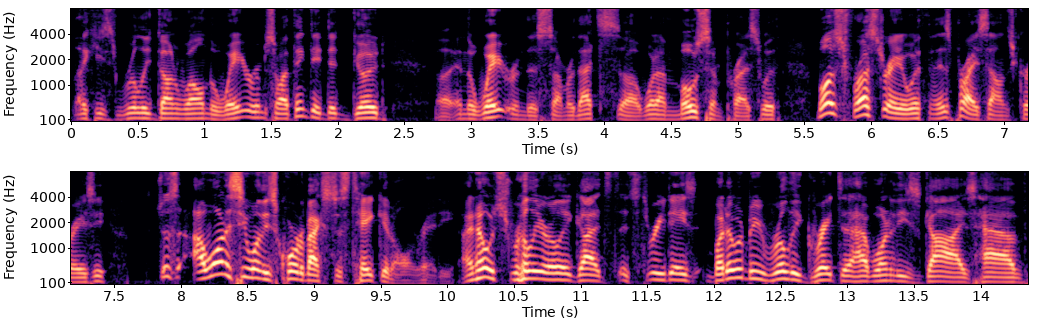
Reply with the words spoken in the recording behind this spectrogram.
like he's really done well in the weight room. So I think they did good uh, in the weight room this summer. That's uh, what I'm most impressed with. Most frustrated with, and this probably sounds crazy. Just I want to see one of these quarterbacks just take it already. I know it's really early, guys. It's, it's three days, but it would be really great to have one of these guys have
